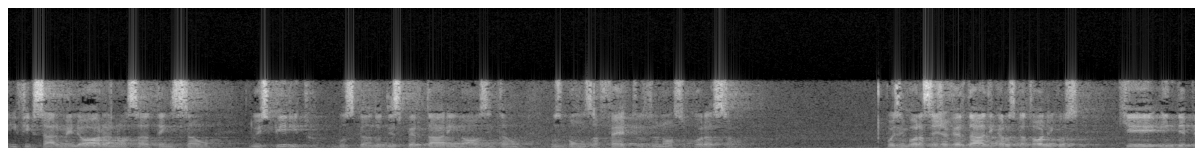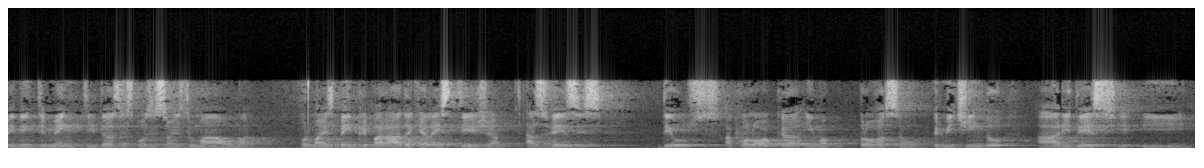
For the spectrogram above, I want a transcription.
em fixar melhor a nossa atenção do espírito, buscando despertar em nós então os bons afetos do nosso coração. Pois, embora seja verdade, caros católicos, que independentemente das disposições de uma alma, por mais bem preparada que ela esteja, às vezes Deus a coloca em uma provação, permitindo a aridez e, e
